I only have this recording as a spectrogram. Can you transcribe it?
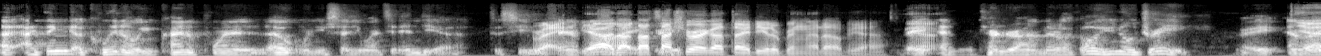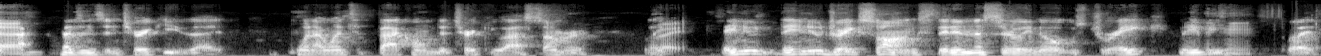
I, I think Aquino, you kind of pointed it out when you said you went to India to see your Right. family. Yeah, that, that's actually where I got the idea to bring that up. Yeah. right? Yeah. And they turned around and they're like, "Oh, you know Drake, right?" And Yeah. like I have cousins in Turkey that when I went to, back home to Turkey last summer, like right. they knew they knew Drake's songs. They didn't necessarily know it was Drake, maybe, Mhm. but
